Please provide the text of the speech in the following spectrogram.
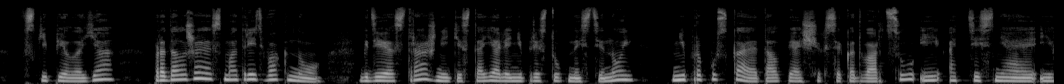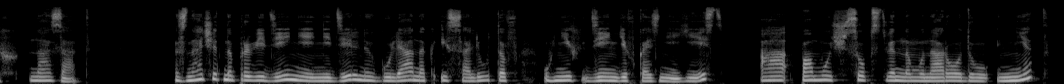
— вскипела я, продолжая смотреть в окно, где стражники стояли неприступной стеной, не пропуская толпящихся ко дворцу и оттесняя их назад. Значит, на проведение недельных гулянок и салютов у них деньги в казне есть, а помочь собственному народу нет?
